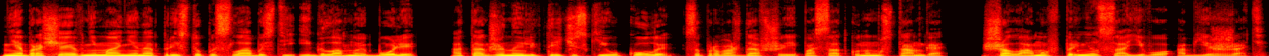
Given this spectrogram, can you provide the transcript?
Не обращая внимания на приступы слабости и головной боли, а также на электрические уколы, сопровождавшие посадку на «Мустанга», Шаламов принялся его объезжать.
